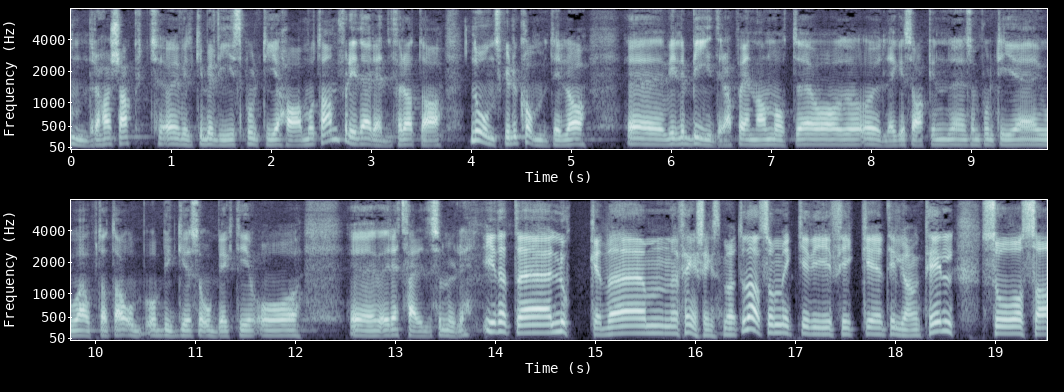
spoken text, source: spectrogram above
andre har sagt og hvilke bevis politiet har mot ham, fordi de er redd for at da noen skulle komme til å eh, ville bidra på en eller annen måte og, og ødelegge saken eh, som politiet jo er opptatt av, å bygge så objektiv og eh, rettferdig som mulig. I dette lukkede mm, fengslingsmøtet, da, som ikke vi fikk eh, tilgang til, så sa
